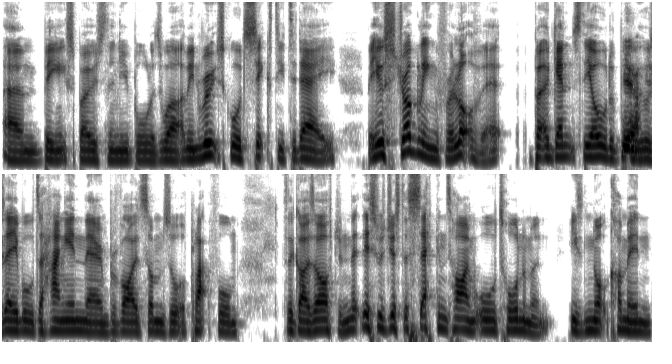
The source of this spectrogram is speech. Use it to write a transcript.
um, being exposed to the new ball as well. I mean, Root scored 60 today, but he was struggling for a lot of it. But against the older ball, yeah. he was able to hang in there and provide some sort of platform for the guys after him. This was just the second time all tournament he's not come in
